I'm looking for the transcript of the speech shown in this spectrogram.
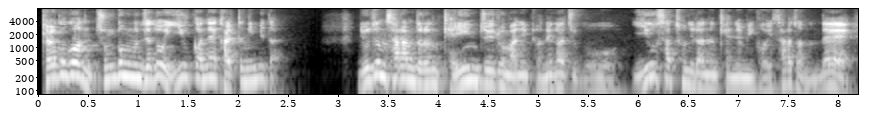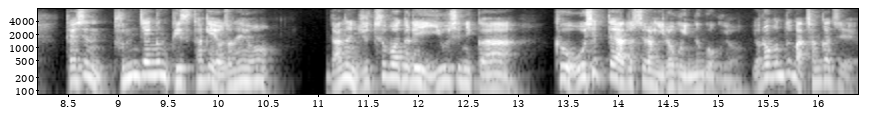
결국은 중동 문제도 이웃 간의 갈등입니다. 요즘 사람들은 개인주의로 많이 변해가지고 이웃사촌이라는 개념이 거의 사라졌는데 대신 분쟁은 비슷하게 여전해요. 나는 유튜버들이 이웃이니까 그 50대 아저씨랑 이러고 있는 거고요. 여러분도 마찬가지예요.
